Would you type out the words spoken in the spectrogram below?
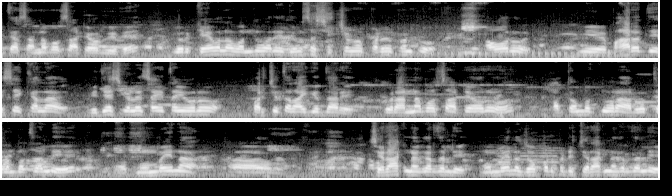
ಇತಿಹಾಸ ಅನ್ನಭಾವ್ ಸಾಟೆ ಅವ್ರದ್ದು ಇದೆ. ಇವರು ಕೇವಲ ಒಂದೂವರೆ ದಿವಸ ಶಿಕ್ಷಣ ಪಡೆದುಕೊಂಡು ಅವರು ಈ ಭಾರತ ದೇಶಕ್ಕೆಲ್ಲ ವಿದೇಶಗಳೇ ಸಹಿತ ಇವರು ಪರಿಚಿತರಾಗಿದ್ದಾರೆ. ಇವರು ಅನ್ನಭಾವ್ ಸಾಠೆ ಅವರು ಹತ್ತೊಂಬತ್ತು ನೂರ ಅರವತ್ತೊಂಬತ್ತರಲ್ಲಿ ಮುಂಬೈನ ಚಿರಾಗ್ ನಗರದಲ್ಲಿ, ಮುಂಬೈನ ಜೋಪಡಪಟ್ಟಿ ಚಿರಾಕ್ ನಗರದಲ್ಲಿ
